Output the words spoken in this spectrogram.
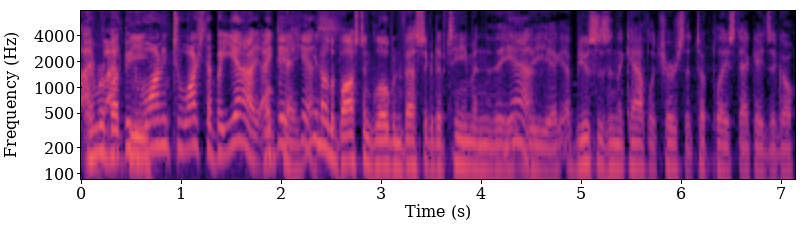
I've, Remember I've about been the- wanting to watch that, but yeah, I did. Okay, Yes. You know the Boston Globe investigative team and the Yeah. the uh, abuses in the Catholic Church that took place decades ago.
